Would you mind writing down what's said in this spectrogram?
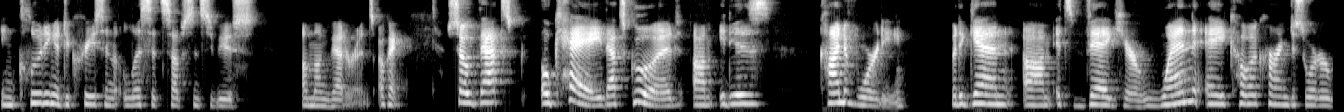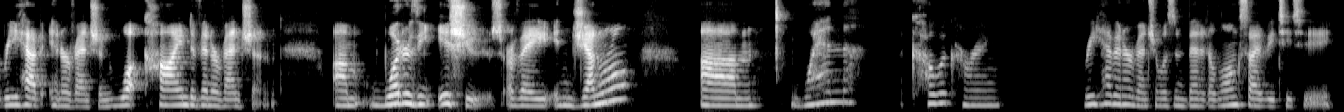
including a decrease in illicit substance abuse among veterans. Okay, so that's okay, that's good. Um, it is kind of wordy, but again, um, it's vague here. When a co occurring disorder rehab intervention, what kind of intervention? Um, what are the issues? Are they in general? Um, when a co occurring rehab intervention was embedded alongside VTT,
